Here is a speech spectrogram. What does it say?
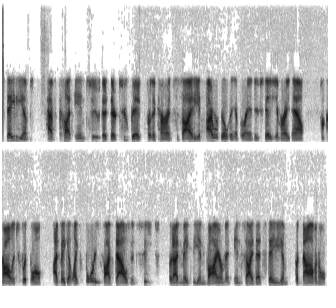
stadiums have cut into that they're too big for the current society. If I were building a brand new stadium right now for college football, I'd make it like 45,000 seats, but I'd make the environment inside that stadium phenomenal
